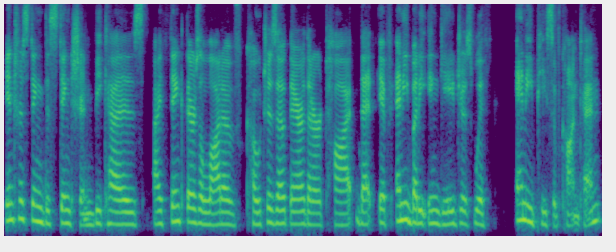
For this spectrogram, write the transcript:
interesting distinction because I think there's a lot of coaches out there that are taught that if anybody engages with any piece of content,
